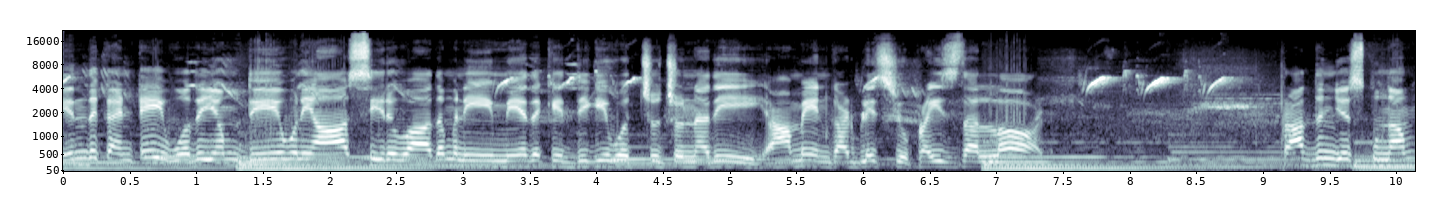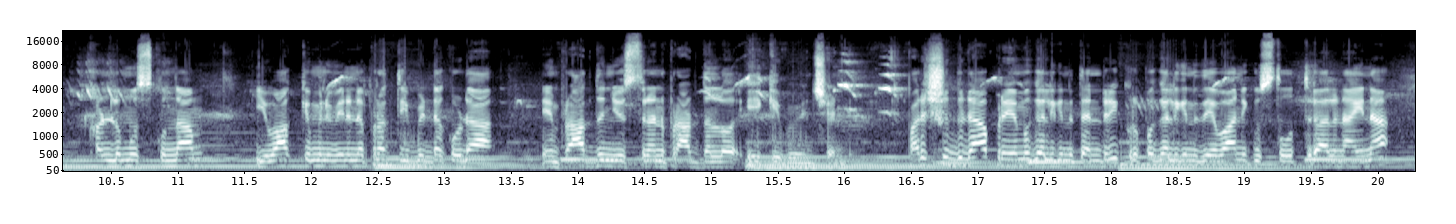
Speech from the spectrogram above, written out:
ఎందుకంటే ఉదయం దేవుని ఆశీర్వాదం నీ మీదకి దిగి వచ్చుచున్నది. Amen. God bless you. Praise the lord ప్రార్థన చేసుకుందాం. కళ్ళు మూసుకుందాం. ఈ వాక్యం వినిన ప్రతి బిడ్డ కూడా నేను ప్రార్థన చేస్తున్నాను. ప్రార్థనలో ఏకీభవించండి. పరిశుద్ధుడా ప్రేమ కలిగిన తండ్రి కృప కలిగిన దేవానికి స్తోత్రాలు నాయన.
